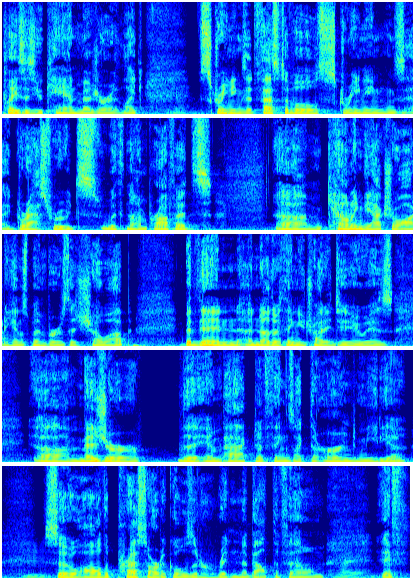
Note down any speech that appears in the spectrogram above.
places you can measure it, like screenings at festivals, screenings at grassroots with nonprofits, um, counting the actual audience members that show up. But then another thing you try to do is uh, measure the impact of things like the earned media. Mm. So all the press articles that are written about the film, right. if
